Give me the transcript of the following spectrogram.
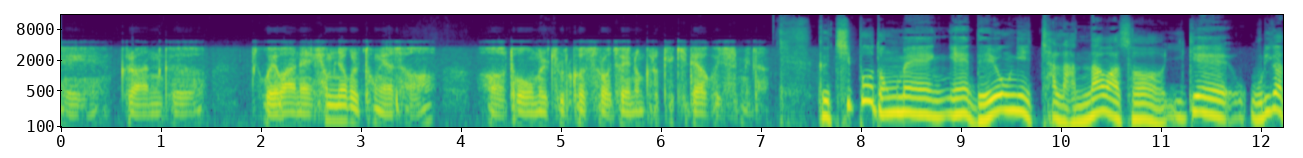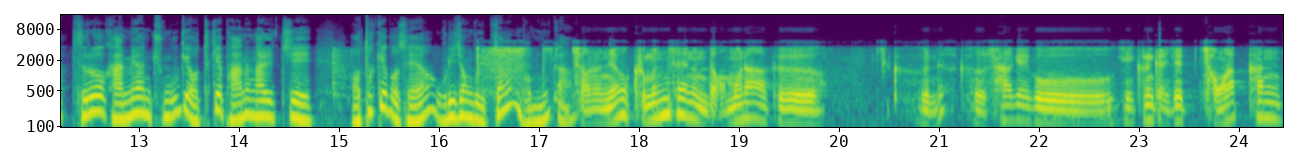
에, 그러한 그 외환의 협력을 통해서 어, 도움을 줄 것으로 저희는 그렇게 기대하고 있습니다. 그 치포 동맹의 내용이 잘 안 나와서 이게 우리가 들어가면 중국이 어떻게 반응할지 어떻게 보세요? 우리 정부 입장은 뭡니까? 저는요 그 문제는 너무나 그 그, 그 4개국이, 그러니까 이제 정확한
